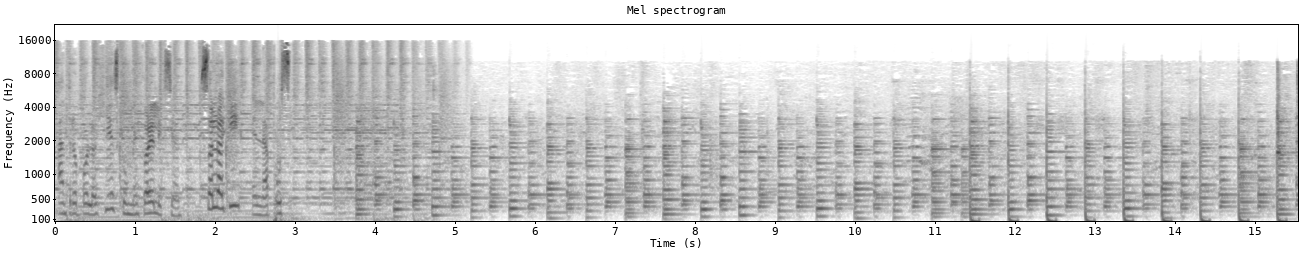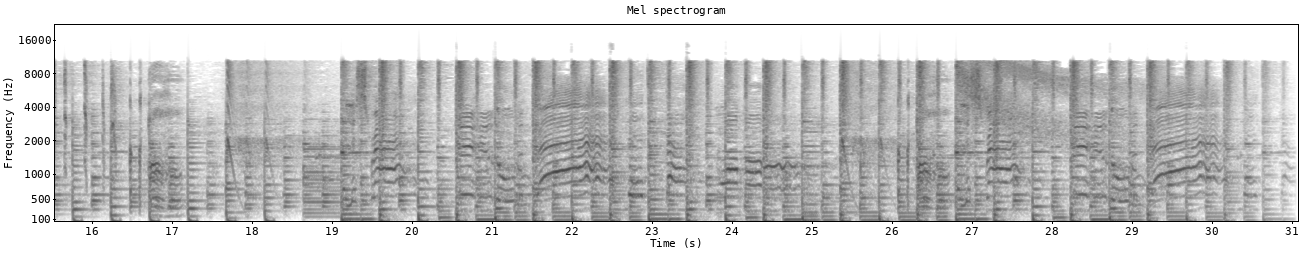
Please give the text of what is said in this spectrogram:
Antropología es tu mejor elección. Solo aquí en la PUSE.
